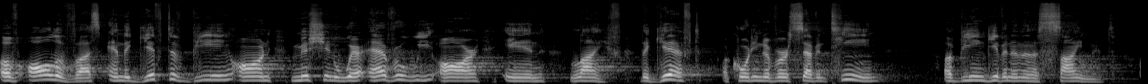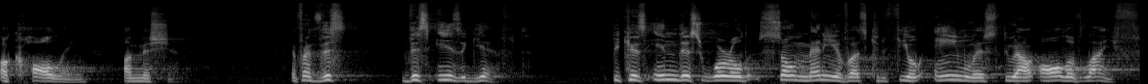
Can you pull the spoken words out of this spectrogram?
of all of us and the gift of being on mission wherever we are in life. The gift, according to verse 17, of being given an assignment, a calling, a mission. And friends, this, this is a gift. Because in this world, so many of us can feel aimless throughout all of life.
